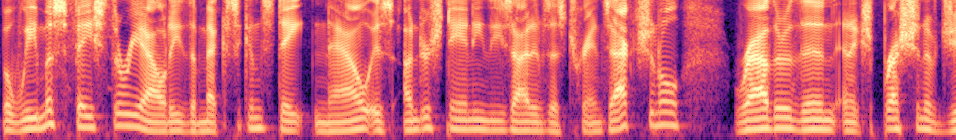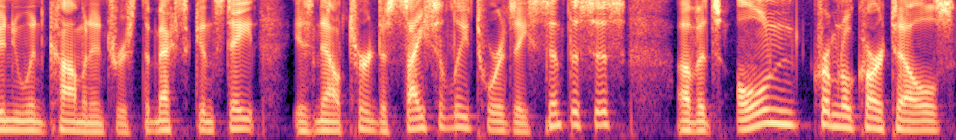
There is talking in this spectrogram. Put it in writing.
But we must face the reality the Mexican state now is understanding these items as transactional rather than an expression of genuine common interest. The Mexican state is now turned decisively towards a synthesis of its own criminal cartels,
